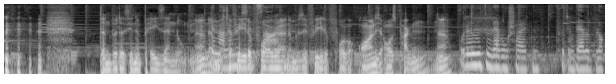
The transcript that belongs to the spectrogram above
dann wird das hier eine Pay-Sendung. Ne? Da Genau, müsst ihr dann für jede Folge, zahlen. dann müsst ihr für jede Folge ordentlich auspacken. Ne? Oder wir müssen Werbung schalten für den Werbeblock.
